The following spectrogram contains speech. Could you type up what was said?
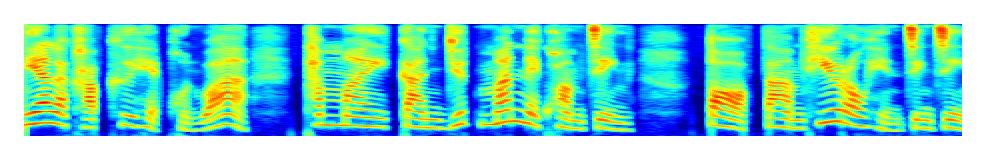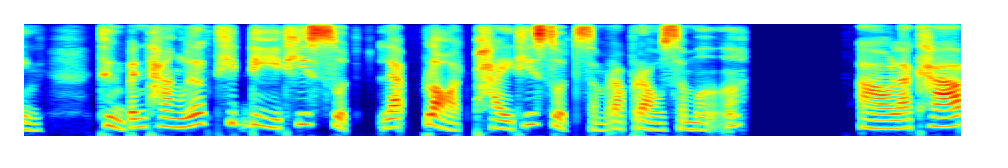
นี่ยแหละครับคือเหตุผลว่าทำไมการยึดมั่นในความจริง ตอบตามที่เราเห็นจริง ๆ ถึงเป็นทางเลือกที่ดีที่สุดและปลอดภัยที่สุดสำหรับเราเสมอ เอาละครับ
